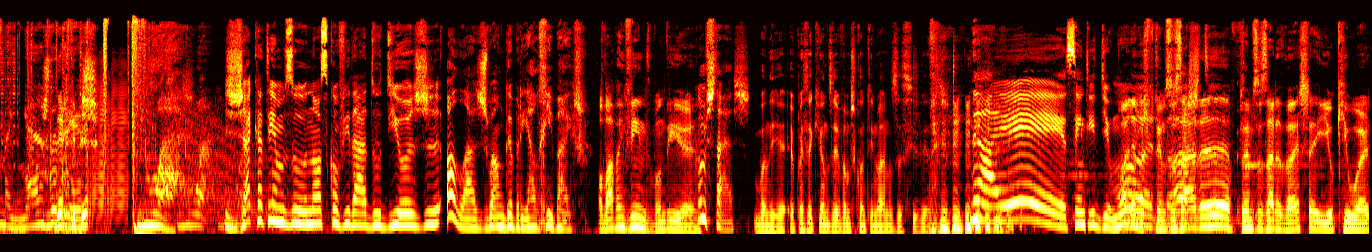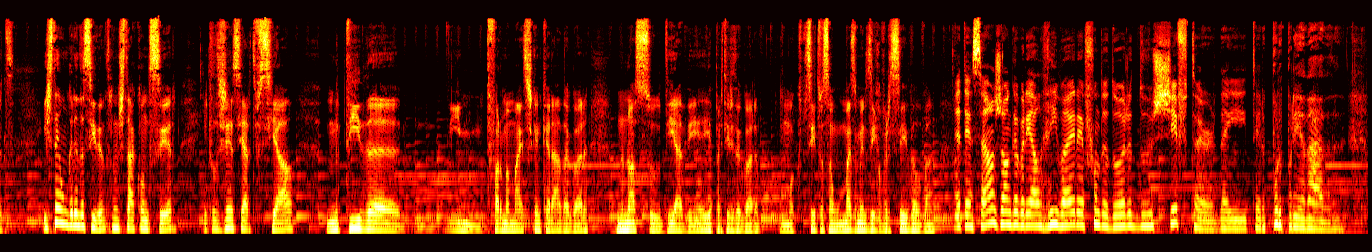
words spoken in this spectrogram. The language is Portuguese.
Manhãs da Da RTP. 3. No ar. Já cá temos o nosso convidado de hoje. Olá, João Gabriel Ribeiro. Olá, bem-vindo, bom dia. Como estás? Bom dia. Eu pensei que iam dizer vamos continuar nos acidentes. Ah, é! Sentido de humor. Olha, mas podemos gosto. usar, a, podemos usar a deixa e o keyword. Isto é um grande acidente que nos está a acontecer. Inteligência artificial metida e de forma mais escancarada agora no nosso dia a dia e a partir de agora uma situação mais ou menos irreversível. Vá. Atenção, João Gabriel Ribeiro é fundador do Shifter, daí ter propriedade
